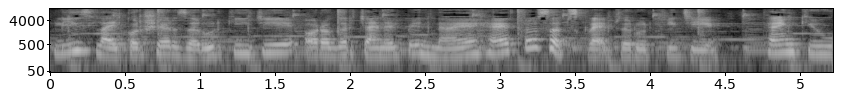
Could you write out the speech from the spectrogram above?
प्लीज़ लाइक और शेयर ज़रूर कीजिए और अगर चैनल पे नए हैं तो सब्सक्राइब ज़रूर कीजिए। Thank you.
